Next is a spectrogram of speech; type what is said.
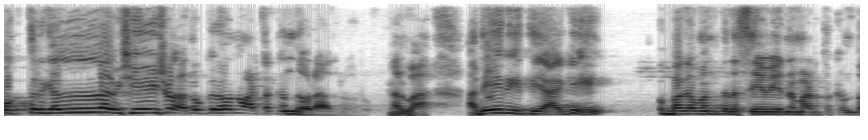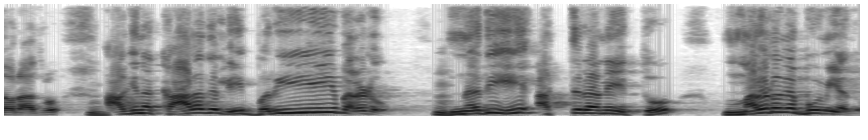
ಭಕ್ತರಿಗೆಲ್ಲ ವಿಶೇಷ ಅನುಗ್ರಹವನ್ನು ಮಾಡ್ತಕ್ಕಂಥವರಾದರು ಅವರು ಅಲ್ವಾ? ಅದೇ ರೀತಿಯಾಗಿ ಭಗವಂತನ ಸೇವೆಯನ್ನು ಮಾಡ್ತಕ್ಕಂಥವರಾದರು. ಆಗಿನ ಕಾಲದಲ್ಲಿ ಬರೀ ಬರಡು ನದಿ ಹತ್ತಿರನೇ ಇತ್ತು. ಮರಳಿನ ಭೂಮಿ ಅದು.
